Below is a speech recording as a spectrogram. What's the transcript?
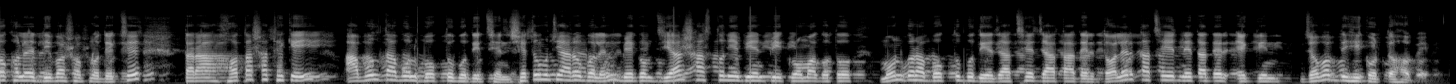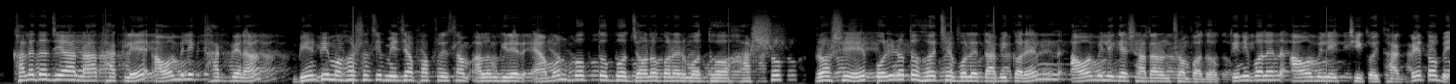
দখলের দিবাস্বপ্ন দেখছে। তারা হতাশা থেকেই আবল তাবল বক্তব্য দিচ্ছেন সেতুমন্ত্রী আরও বলেন বেগম জিয়ার স্বাস্থ্য নিয়ে বিএনপি ক্রমাগত মন গড়া বক্তব্য দিয়ে যাচ্ছে যা তাদের দলের কাছে নেতাদের একদিন জবাবদিহি করতে হবে। খালেদা জিয়া না থাকলে আওয়ামী লীগ থাকবে না। বিএনপি মহাসচিব মির্জা ফখরুল ইসলাম আলমগীরের এমন বক্তব্য জনগণের মধ্যে হাস্য রসে পরিণত হয়েছে বলে দাবি করেন আওয়ামী লীগের সাধারণ সম্পাদক। তিনি বলেন, আওয়ামী লীগ ঠিকই থাকবে, তবে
